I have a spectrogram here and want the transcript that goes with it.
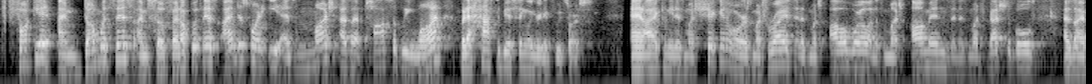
fuck it, I'm done with this. I'm so fed up with this. I'm just going to eat as much as I possibly want, but it has to be a single ingredient food source. And I can eat as much chicken or as much rice and as much olive oil and as much almonds and as much vegetables as I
